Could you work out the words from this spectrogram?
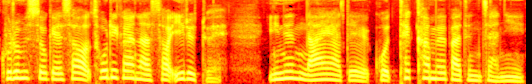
구름 속에서 소리가 나서 이르되 이는 나의 아들 곧 택함을 받은 자니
